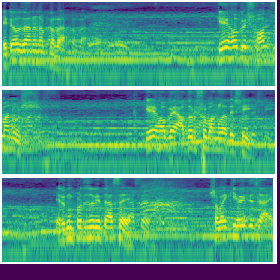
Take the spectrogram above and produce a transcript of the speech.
এটাও জানেন আপনারা। কে হবে সৎ মানুষ? কে হবে আদর্শ বাংলাদেশী? এরকম প্রতিযোগিতা আছে? সবাই কি হইতে চায়?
